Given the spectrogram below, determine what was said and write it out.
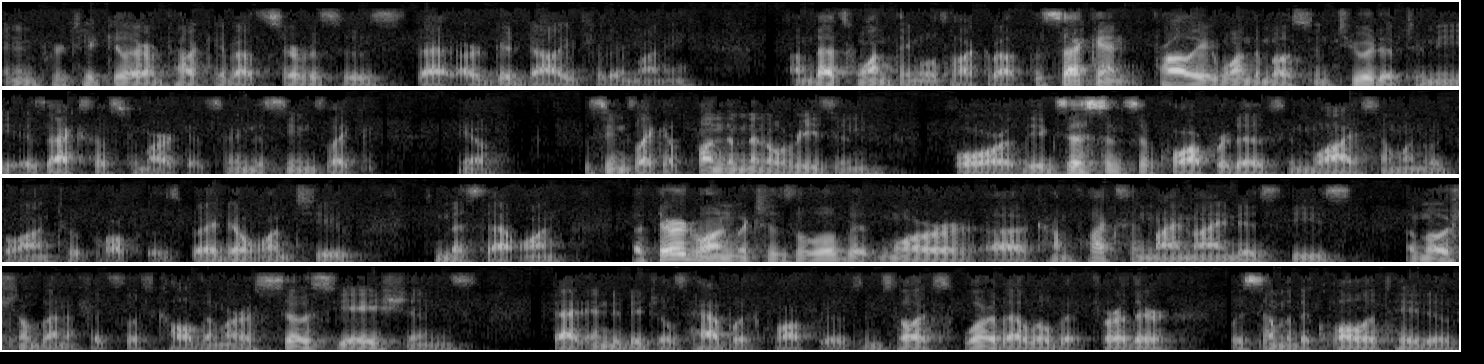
And in particular, I'm talking about services that are good value for their money. Um, that's one thing we'll talk about. The second, probably one of the most intuitive to me, is access to markets. I mean, this seems like, you know, this seems like a fundamental reason for the existence of cooperatives and why someone would belong to a cooperative, but I don't want to, to miss that one. The third one, which is a little bit more uh, complex in my mind, is these emotional benefits, let's call them, or associations that individuals have with cooperatives. And so I'll explore that a little bit further with some of the qualitative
